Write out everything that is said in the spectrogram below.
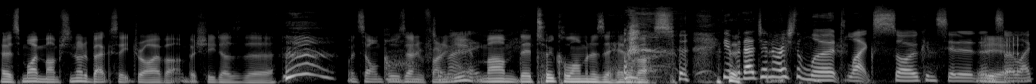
It's my mum. She's not a backseat driver, but she does the when someone pulls out Oh, in front of you. Mum, they're two kilometers ahead of us. yeah, but that generation learnt like so considered and Yeah. so like,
